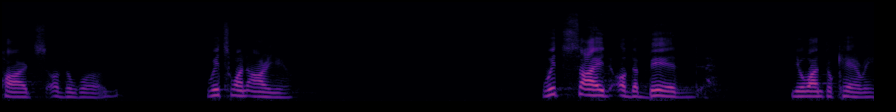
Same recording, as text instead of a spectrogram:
parts of the world. Which one are you? Which side of the bed you want to carry?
